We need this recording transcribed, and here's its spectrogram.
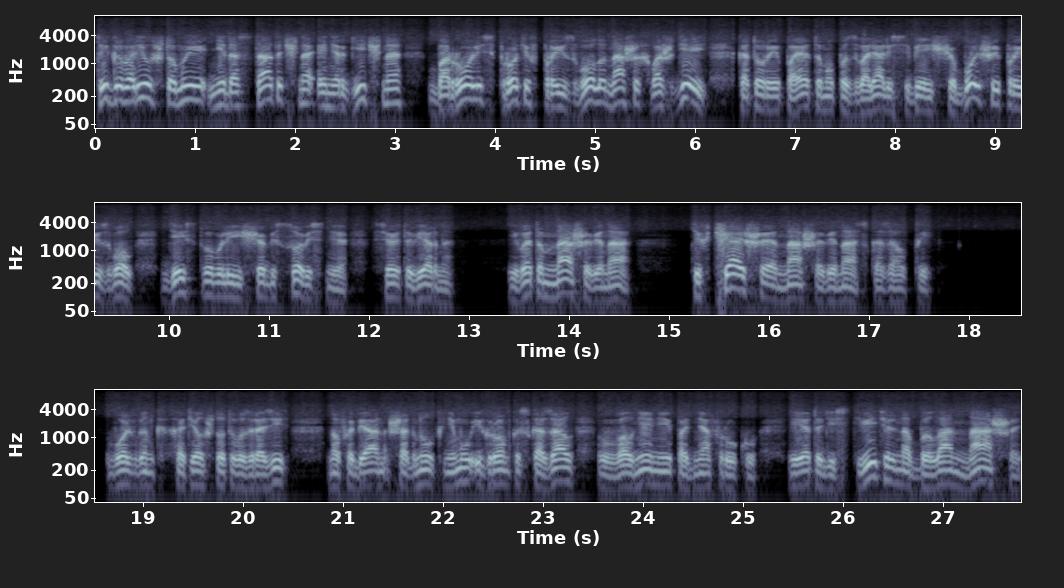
ты говорил, что мы недостаточно энергично боролись против произвола наших вождей, которые поэтому позволяли себе еще больший произвол, действовали еще бессовестнее. Все это верно. И в этом наша вина, техчайшая наша вина, — сказал ты. Вольфганг хотел что-то возразить, но Фабиан шагнул к нему и громко сказал, в волнении подняв руку, «И это действительно была наша,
